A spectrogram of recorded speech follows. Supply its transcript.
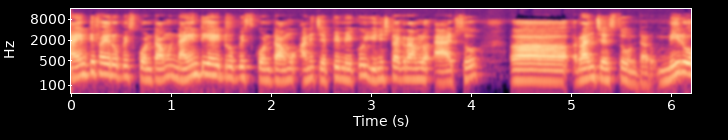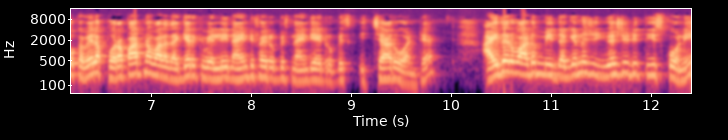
నైంటీ ఫైవ్ రూపీస్ కొంటాము నైంటీ ఎయిట్ రూపీస్ కొంటాము అని చెప్పి మీకు ఇన్స్టాగ్రామ్లో యాడ్స్ రన్ చేస్తూ ఉంటారు. మీరు ఒకవేళ పొరపాటున వాళ్ళ దగ్గరికి వెళ్ళి ninety five rupees ninety eight rupees ఇచ్చారు అంటే ఐదర్ వాడు మీ దగ్గర నుంచి యూఎస్డిటీ తీసుకొని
